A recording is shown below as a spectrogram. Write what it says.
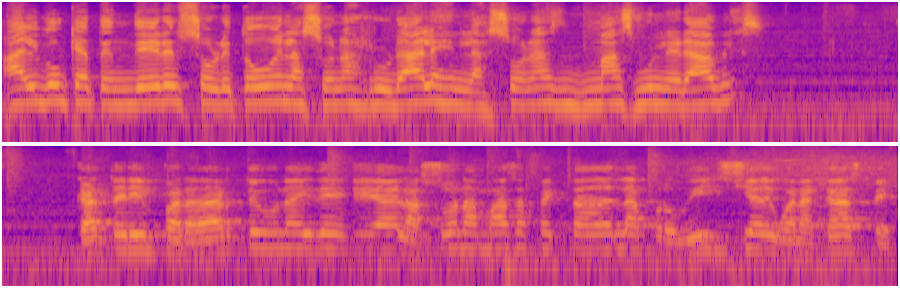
algo que atender, sobre todo en las zonas rurales, en las zonas más vulnerables? Catherine, para darte una idea, la zona más afectada es la provincia de Guanacaste,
